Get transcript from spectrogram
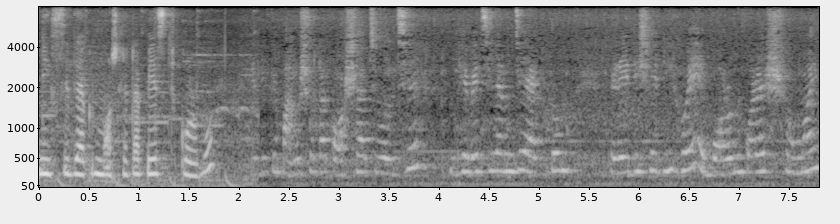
মিক্সিতে এখন মশলাটা পেস্ট করব। এদিকে মাংসটা কষা চলছে। ভেবেছিলাম যে একদম রেডি সেডি হয়ে বরণ করার সময়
